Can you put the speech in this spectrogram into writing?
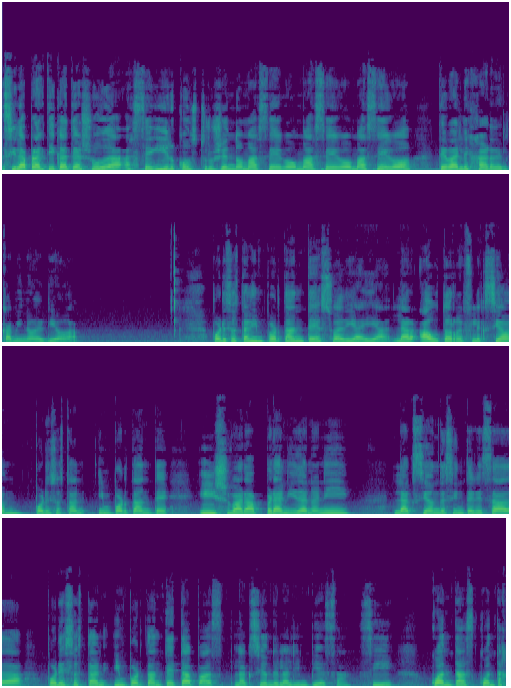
si la práctica te ayuda a seguir construyendo más ego, más ego, más ego, te va a alejar del camino del yoga. Por eso es tan importante Swadhyaya, la autorreflexión, por eso es tan importante Ishvara Pranidhanani, la acción desinteresada, por eso es tan importante tapas la acción de la limpieza, ¿sí? ¿Cuántas, cuántas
